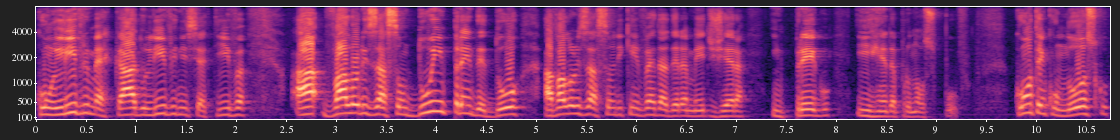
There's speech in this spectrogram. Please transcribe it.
com livre mercado, livre iniciativa, a valorização do empreendedor, a valorização de quem verdadeiramente gera emprego e renda para o nosso povo. Contem conosco,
